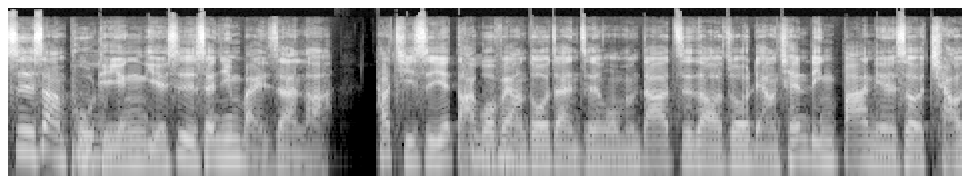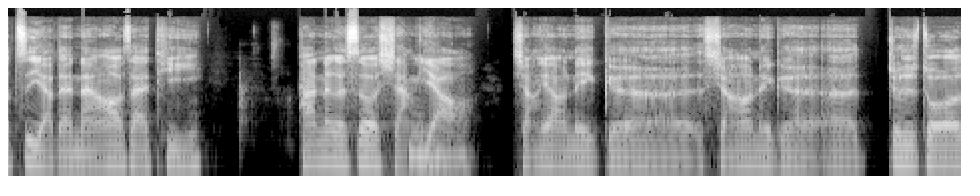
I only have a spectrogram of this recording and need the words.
事实上，普廷也是身经百战啦。他其实也打过非常多战争。我们大家知道，说两千零八年的时候，乔治亚的南奥塞梯，他那个时候想要想要那个想要那个呃，就是说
